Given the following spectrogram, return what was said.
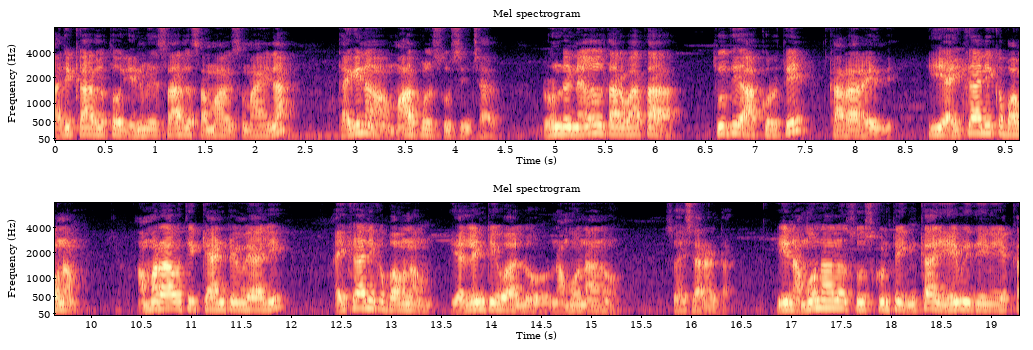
అధికారులతో ఎనిమిది సార్లు సమావేశమైన తగిన మార్పులు సూచించారు. రెండు నెలల తర్వాత తుది ఆకృతి ఖరారైంది. ఈ ఐకానిక భవనం అమరావతి క్యాంటీన్ వ్యాలీ ఐకానిక భవనం ఎల్ఎన్టీ వాళ్ళు నమూనాను చేశారంట. ఈ నమూనాలో చూసుకుంటే ఇంకా ఏమి దీని యొక్క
